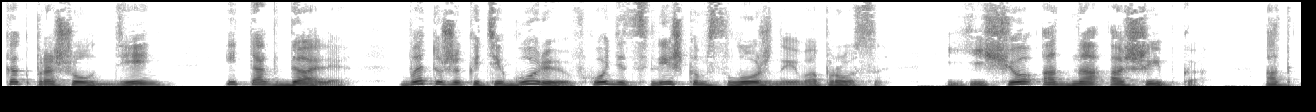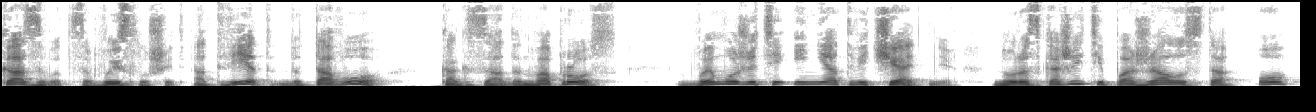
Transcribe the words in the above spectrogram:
как прошел день и так далее. В эту же категорию входят слишком сложные вопросы. Еще одна ошибка – отказываться выслушать ответ до того, как задан вопрос. Вы можете и не отвечать мне, но расскажите, пожалуйста, о...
